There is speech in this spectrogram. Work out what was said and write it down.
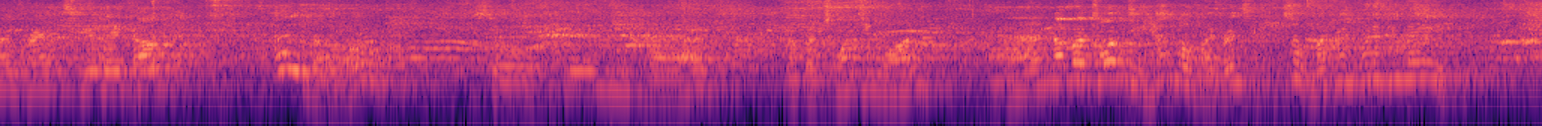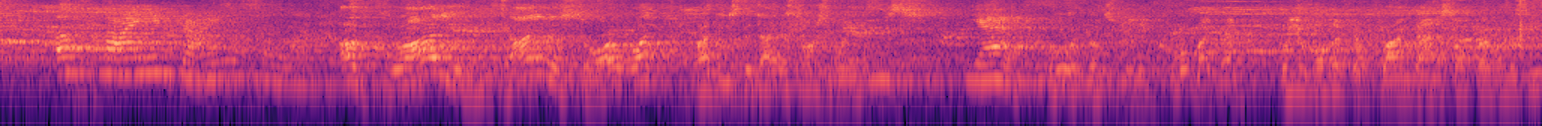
my friends. Here they come. Hello. So here we have number 21 and number 20. Hello, my friends. So, my friend, what have you made? A flying dinosaur. A flying dinosaur? What? Are these the dinosaur's wings? Yes. Ooh, it looks really cool, my friend. Will you hold up your flying dinosaur for everyone to see?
